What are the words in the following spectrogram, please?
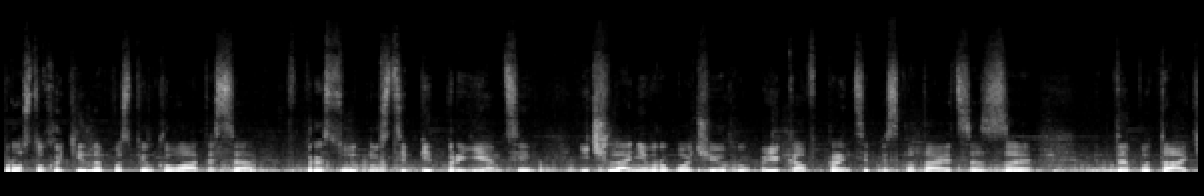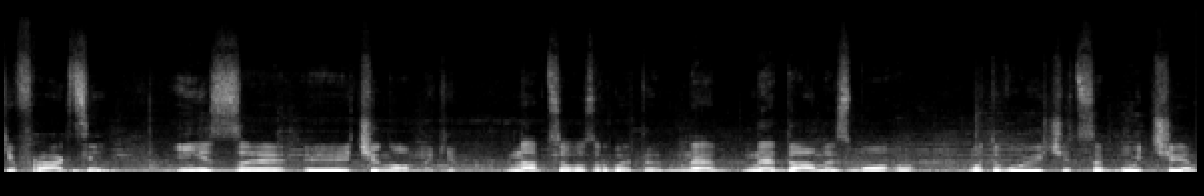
Просто хотіли поспілкуватися в присутності підприємців і членів робочої групи, яка в принципі складається з депутатів фракцій і з е, чиновників. Нам цього зробити не, не дали змогу, мотивуючи це будь-чим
